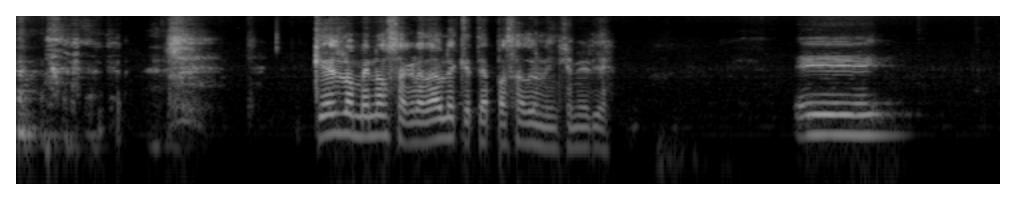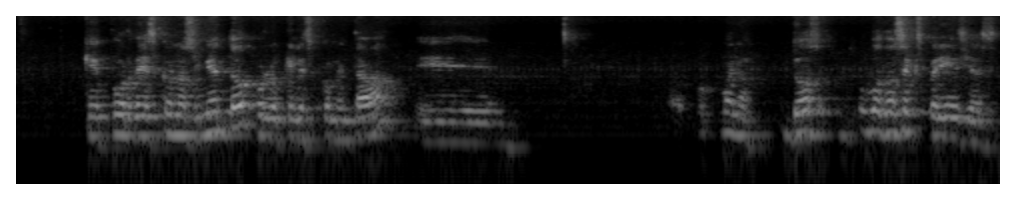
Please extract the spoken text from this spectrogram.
¿Qué es lo menos agradable que te ha pasado en la ingeniería? Eh, que por desconocimiento, por lo que les comentaba, eh, bueno, dos, hubo dos experiencias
